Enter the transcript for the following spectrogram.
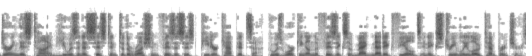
During this time he was an assistant to the Russian physicist Peter Kapitsa, who was working on the physics of magnetic fields in extremely low temperatures.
